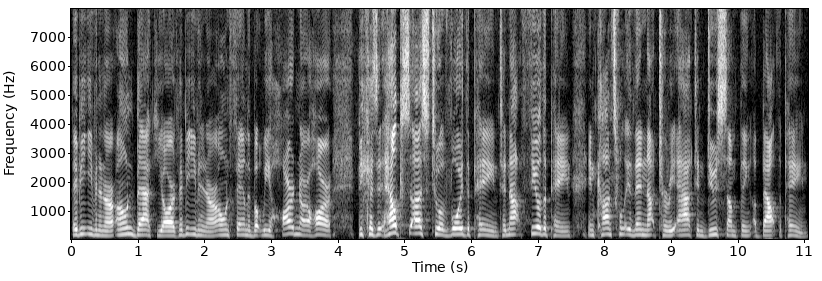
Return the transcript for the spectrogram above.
maybe even in our own backyard, maybe even in our own family, but we harden our heart because it helps us to avoid the pain, to not feel the pain, and consequently then not to react and do something about the pain.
